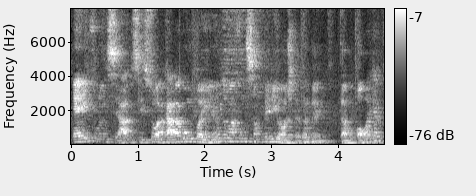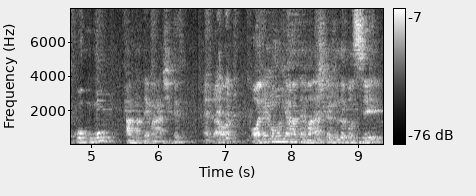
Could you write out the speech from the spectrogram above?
é influenciado, se isso acaba acompanhando uma função periódica também. Então, olha como a matemática é da hora. Olha como que a matemática ajuda você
